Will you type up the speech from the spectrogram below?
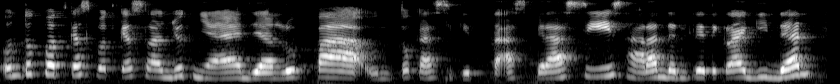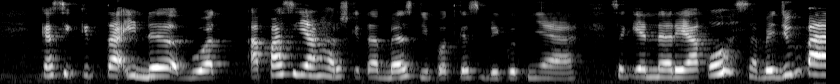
Untuk podcast-podcast selanjutnya, jangan lupa untuk kasih kita aspirasi, saran, dan kritik lagi. Dan kasih kita ide buat apa sih yang harus kita bahas di podcast berikutnya. Sekian dari aku, sampai jumpa.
